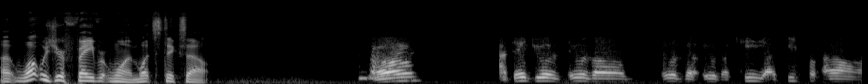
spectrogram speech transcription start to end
uh, what was your favorite one? What sticks out? Um, I think it was it was um it was a it was a key a key uh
